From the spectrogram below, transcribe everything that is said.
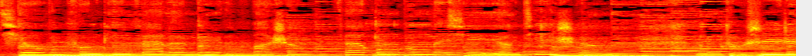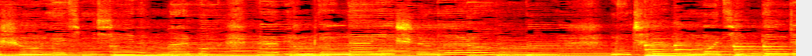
秋风停在了你的发梢，在红红的夕阳肩上。你注视着树叶清晰的脉搏，那片片的一声而落。你沉默倾听着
